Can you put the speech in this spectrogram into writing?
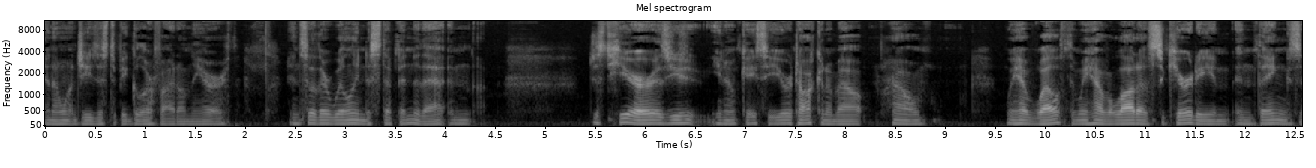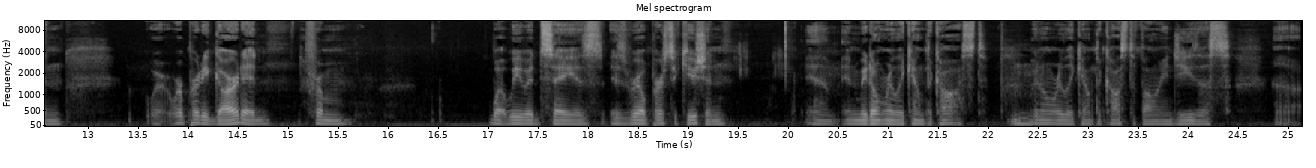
and i want jesus to be glorified on the earth. And so they're willing to step into that. And just here as you you know casey you were talking about how we have wealth and we have a lot of security and, and things and we're, we're pretty guarded from what we would say is is real persecution. Um, and we don't really count the cost. We don't really count the cost of following jesus. Uh,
